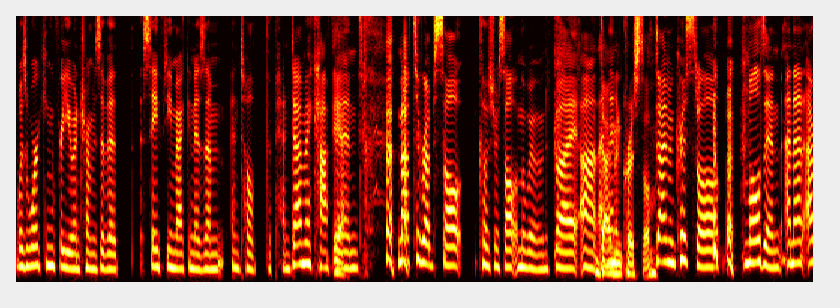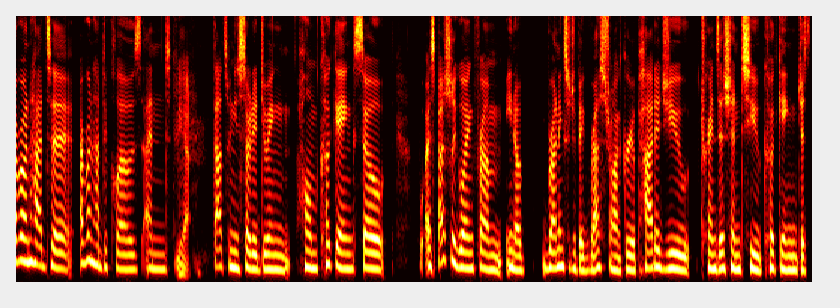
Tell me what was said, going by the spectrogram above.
was working for you in terms of a safety mechanism until the pandemic happened. Yeah. Not to rub salt, kosher salt in the wound, but um, Diamond Crystal, Diamond Crystal, Maldon, and then everyone had to everyone had to close, and yeah, that's when you started doing home cooking. So, especially going from you know running such a big restaurant group, how did you transition to cooking just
